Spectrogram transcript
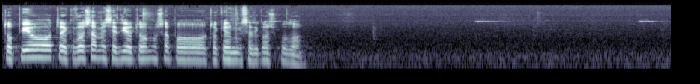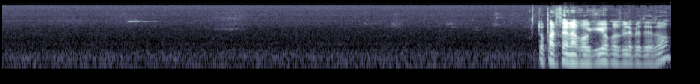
το οποίο το εκδώσαμε σε δύο τόμους από το Κέντρο Μεγιστατικών Σπουδών. Το Παρθεναγωγείο, όπως βλέπετε εδώ.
